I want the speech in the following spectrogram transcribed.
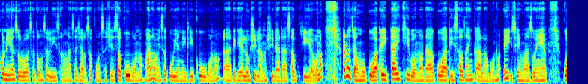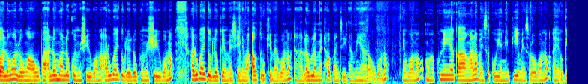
9ရက်ဆိုတော့73 74 55 16 19 18 19ပေါ့နော်9လပိုင်း19ရက်နေ့ထိကိုပေါ့နော်ဒါတကယ်အလုံးရှိလားမရှိလားဒါစောက်ကြည့်ရပေါ့နော်အဲ့ဒါကြောင့်မို့ကိုကအဲ့ဒီတိုက်ခိပေါ့နော်ဒါကိုကဒီစောက်ဆိုင်ကာလာပေါ့နော်အဲ့ဒီအချိန်မှာဆိုရင်ကိုကလုံးဝလုံးဝဘာအလုံးမလုပ်ခွင့်မရှိဘူးပေါ့နော်အာရုဘိုက်တူလည်းလုပ်ခွင့်မရှိဘူးပေါ့နော်အာရုဘိုက်တူလုပ်ခဲ့မယ်ရှင်ဒီမှာအောက်တူဖြစ်မယ်ပေါ့နော် နော် ဒါလောက်လက်မဲ့ထောက်ပံ့ကြေးဒါမရတော့ဘူးပေါ့နော်နေပေါ့နော်ဟို9ရက်က9လပိုင်း19ရက်နေ့ပြည့်မယ်ဆိုတော့ပေါ့နော်အဲโอเค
